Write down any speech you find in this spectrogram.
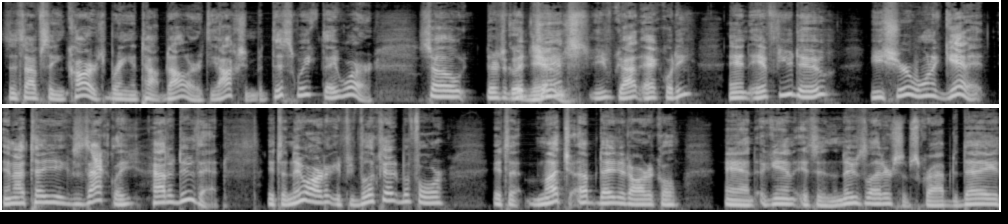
since I've seen cars bringing top dollar at the auction, but this week they were. So there's a good, good chance you've got equity, and if you do, you sure want to get it. And I tell you exactly how to do that. It's a new article. If you've looked at it before, it's a much updated article. And again, it's in the newsletter. Subscribe today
